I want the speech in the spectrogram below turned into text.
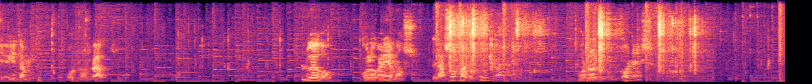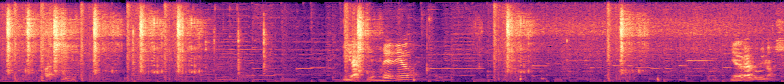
y aquí también, por los lados. Luego colocaríamos las hojas de jungla por los rincones Así. Y aquí en medio. Piedra luminosa.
